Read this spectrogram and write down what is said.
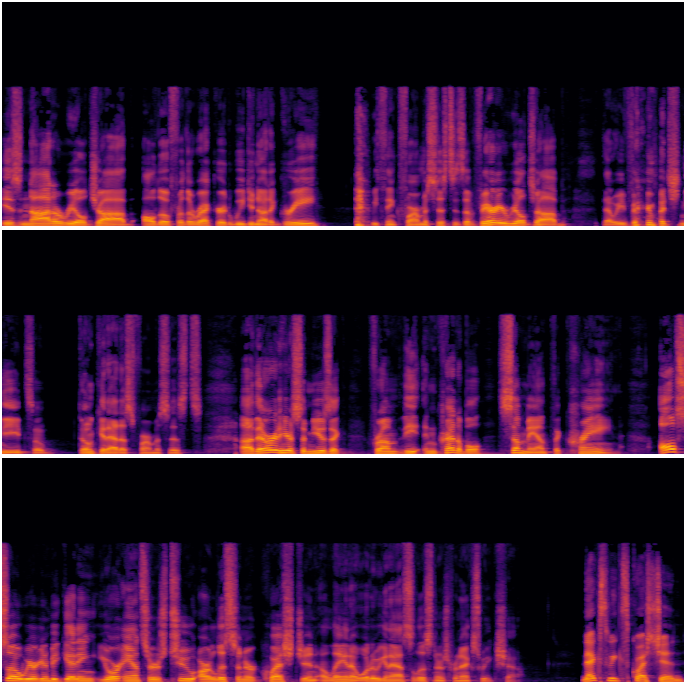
is not a real job. Although, for the record, we do not agree. we think pharmacist is a very real job that we very much need. So don't get at us, pharmacists. Uh, then we're going to hear some music from the incredible Samantha Crain. Also, we're going to be getting your answers to our listener question. Elena, what are we going to ask the listeners for next week's show? Next week's question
